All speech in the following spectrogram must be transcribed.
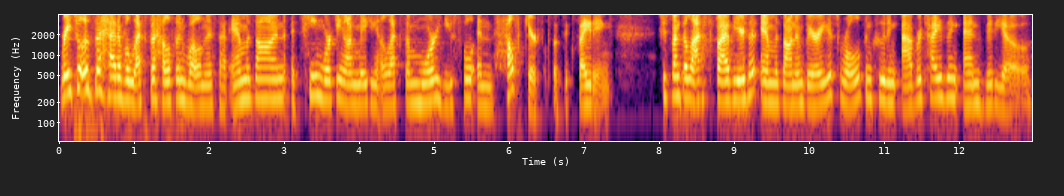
Rachel is the head of Alexa Health and Wellness at Amazon, a team working on making Alexa more useful in healthcare. So that's exciting. She spent the last five years at Amazon in various roles, including advertising and video.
